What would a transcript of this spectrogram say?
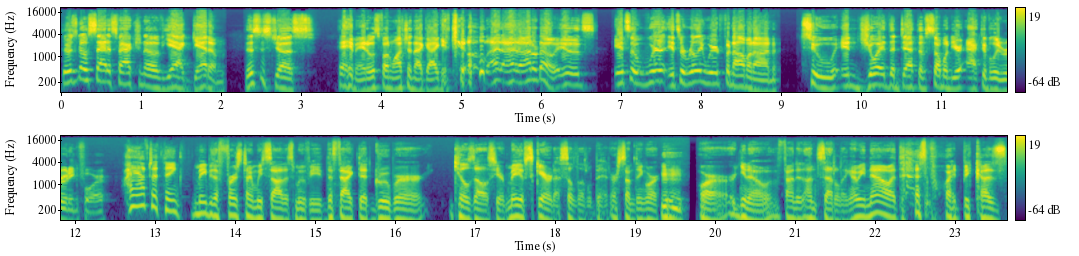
there's no satisfaction of yeah, get him. This is just hey man, it was fun watching that guy get killed. I, I, I don't know. It was it's a weird it's a really weird phenomenon to enjoy the death of someone you're actively rooting for. I have to think maybe the first time we saw this movie, the fact that Gruber kills Ellis here may have scared us a little bit or something, or mm-hmm. or you know found it unsettling. I mean, now at this point, because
